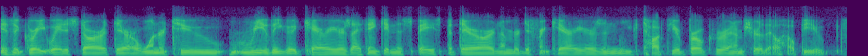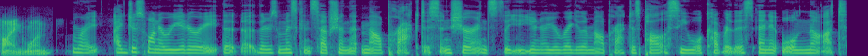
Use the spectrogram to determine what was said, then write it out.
is a great way to start. There are one or two really good carriers, I think, in this space, but there are a number of different carriers, and you can talk to your broker, and I'm sure they'll help you find one. Right. I just want to reiterate that uh, there's a misconception that malpractice insurance, the, you know, your regular malpractice policy will cover this, and it will not.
